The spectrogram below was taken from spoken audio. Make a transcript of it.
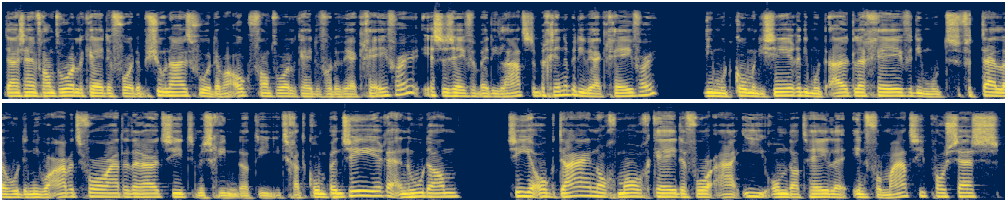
Daar zijn verantwoordelijkheden voor de pensioenuitvoerder, maar ook verantwoordelijkheden voor de werkgever. Eerst eens even bij die laatste beginnen, bij die werkgever. Die moet communiceren, die moet uitleg geven, die moet vertellen hoe de nieuwe arbeidsvoorwaarden eruit ziet. Misschien dat die iets gaat compenseren en hoe dan. Zie je ook daar nog mogelijkheden voor AI om dat hele informatieproces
